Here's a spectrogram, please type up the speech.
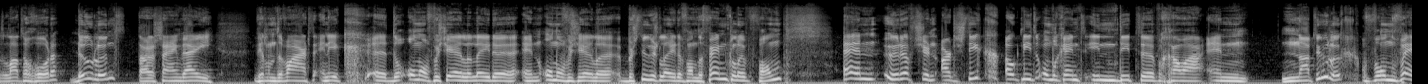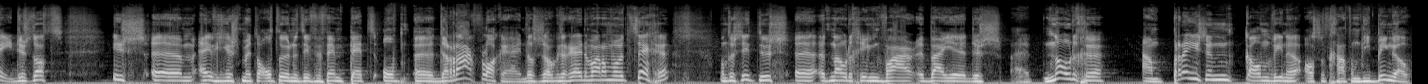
laten horen. Newland. Daar zijn wij Willem de Waard en ik eh, de onofficiële leden en onofficiële bestuursleden van de fanclub van. En Eruption Artistiek, ook niet onbekend in dit programma. En natuurlijk Von V. Dus dat is um, eventjes met de Alternative FM pet op de raakvlakken. En dat is ook de reden waarom we het zeggen. Want er zit dus het nodiging waarbij je dus het nodige aan prijzen kan winnen als het gaat om die bingo.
